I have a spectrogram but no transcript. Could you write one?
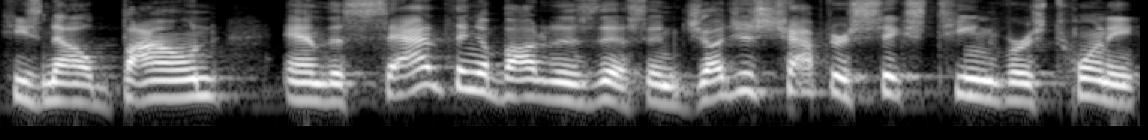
He's now bound. And the sad thing about it is this in Judges chapter 16, verse 20,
